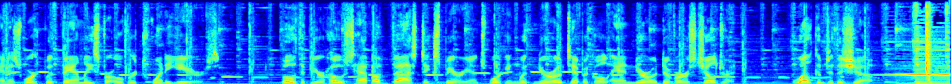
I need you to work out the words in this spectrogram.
and has worked with families for over 20 years. Both of your hosts have a vast experience working with neurotypical and neurodiverse children. Welcome to the show.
